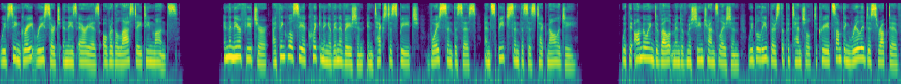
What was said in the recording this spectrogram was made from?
we've seen great research in these areas over the last 18 months. In the near future, I think we'll see a quickening of innovation in text to speech, voice synthesis, and speech synthesis technology. With the ongoing development of machine translation, we believe there's the potential to create something really disruptive,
